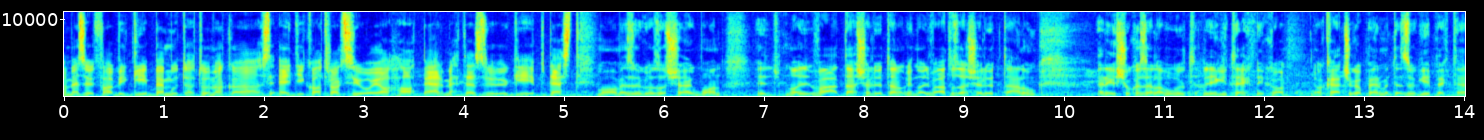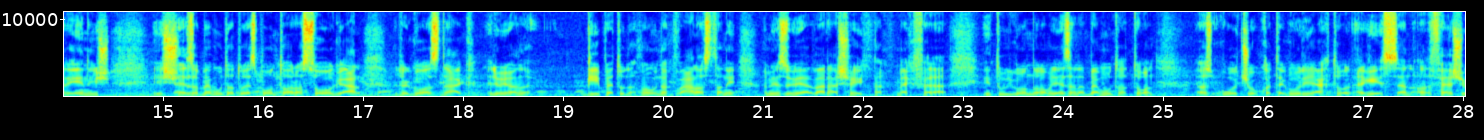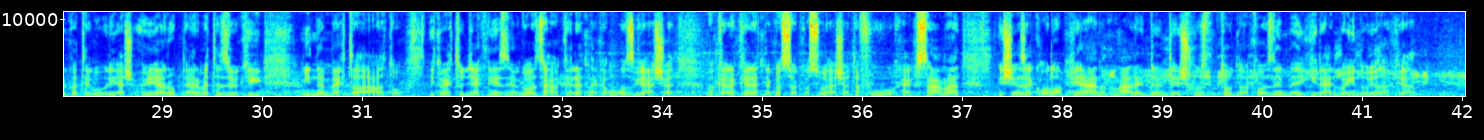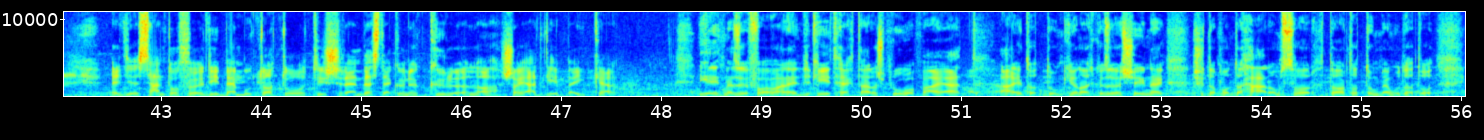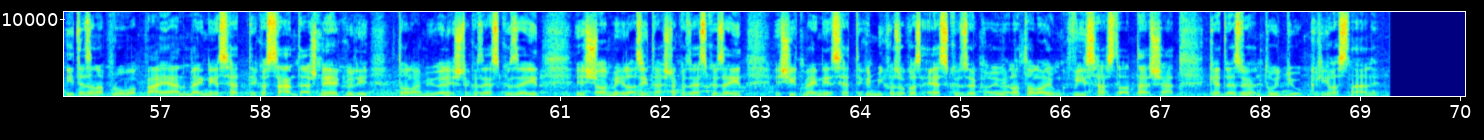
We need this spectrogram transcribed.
A mezőfalvi gépbemutatónak az egyik attrakciója a permetező gép teszt. Ma a mezőgazdaságban egy nagy váltás előtt állunk, egy nagy változás előtt állunk. Elég sok az elavult régi technika, akár csak a permetezőgépek terén is, és ez a bemutató ez pont arra szolgál, hogy a gazdák egy olyan gépet tudnak maguknak választani, ami az ő elvárásaiknak megfelel. Én úgy gondolom, hogy ezen a bemutatón az olcsóbb kategóriáktól egészen a felső kategóriás önjáró permetezőkig minden megtalálható. Itt meg tudják nézni a gazdák a keretnek a mozgását, akár a keretnek a szakaszolását, a fúvókák számát, és ezek alapján már egy döntést tudnak hozni, melyik irányba induljanak el. Egy szántóföldi bemutatót is rendeztek önök külön a saját gépeikkel. Igen, itt Mezőfalván egy két hektáros próbapályát állítottunk ki a nagy közönségnek, és itt naponta háromszor tartottunk bemutatót. Itt ezen a próbapályán megnézhették a szántás nélküli talajművelésnek az eszközeit, és a mélazításnak az eszközeit, és itt megnézhették, hogy mik azok az eszközök, amivel a talajunk vízháztartását kedvezően tudjuk kihasználni.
